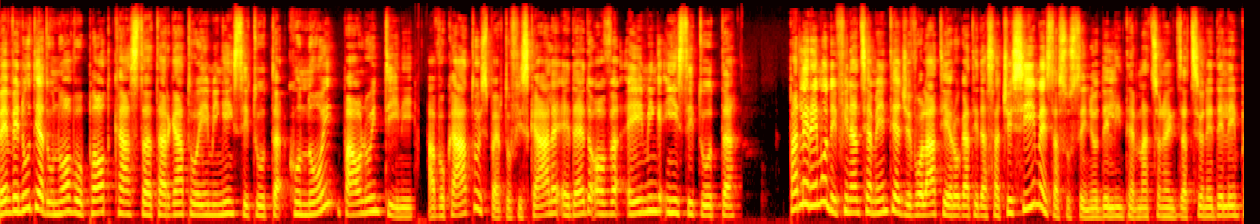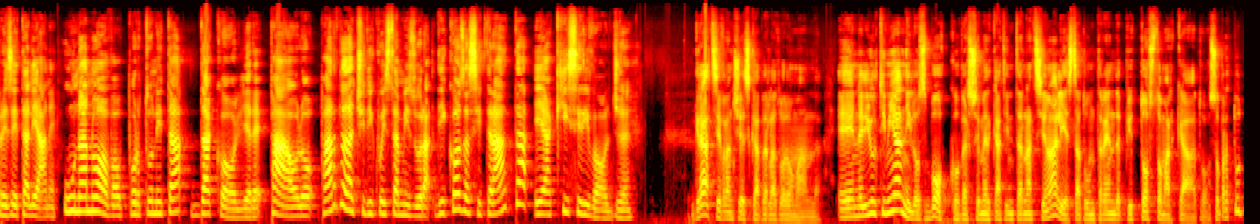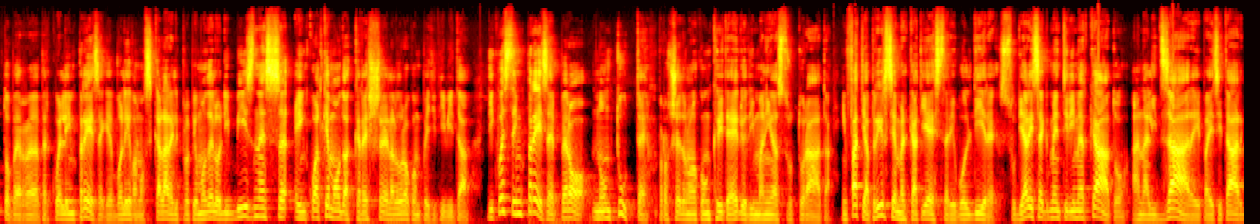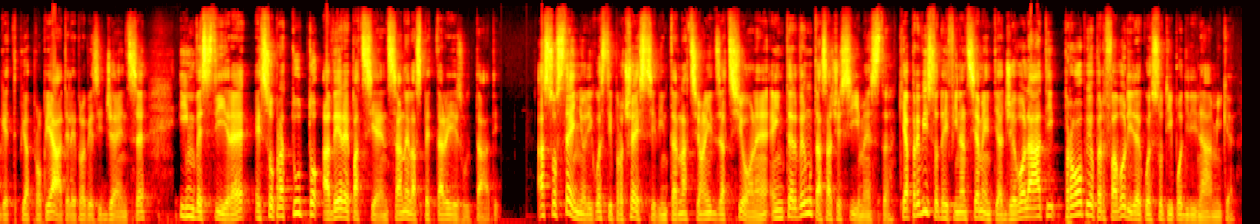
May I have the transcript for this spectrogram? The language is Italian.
Benvenuti ad un nuovo podcast targato Aiming Institute. Con noi Paolo Intini, avvocato, esperto fiscale ed head of Aiming Institute. Parleremo dei finanziamenti agevolati erogati da Simest a sostegno dell'internazionalizzazione delle imprese italiane, una nuova opportunità da cogliere. Paolo, parlaci di questa misura, di cosa si tratta e a chi si rivolge. Grazie Francesca per la tua domanda. E negli ultimi anni lo sbocco verso i mercati internazionali è stato un trend piuttosto marcato, soprattutto per, per, quelle imprese che volevano scalare il proprio modello di business e in qualche modo accrescere la loro competitività. Di queste imprese però non tutte procedono con criterio ed in maniera strutturata. Infatti aprirsi ai mercati esteri vuol dire studiare i segmenti di mercato, analizzare i paesi target più appropriati alle proprie esigenze, investire e soprattutto avere pazienza nell'aspettare i risultati. A sostegno di questi processi di internazionalizzazione è intervenuta Sace Simest, che ha previsto dei finanziamenti agevolati proprio per favorire questo tipo di dinamiche.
